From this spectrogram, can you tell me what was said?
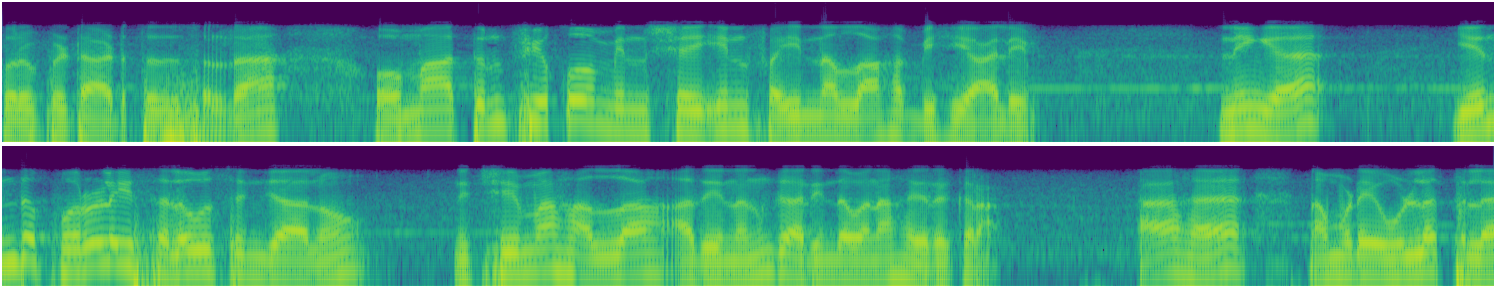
குறிப்பிட்டு அடுத்தது சொல்கிறான் ஒமா துன்ஃபிகோ மின் ஷெயின் ஃபைன் அல்லாஹ பிஹி ஆலிம் நீங்கள் எந்த பொருளை செலவு செஞ்சாலும் நிச்சயமாக அல்லாஹ் அதை நன்கு அறிந்தவனாக இருக்கிறான். ஆக நம்முடைய உள்ளத்தில்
